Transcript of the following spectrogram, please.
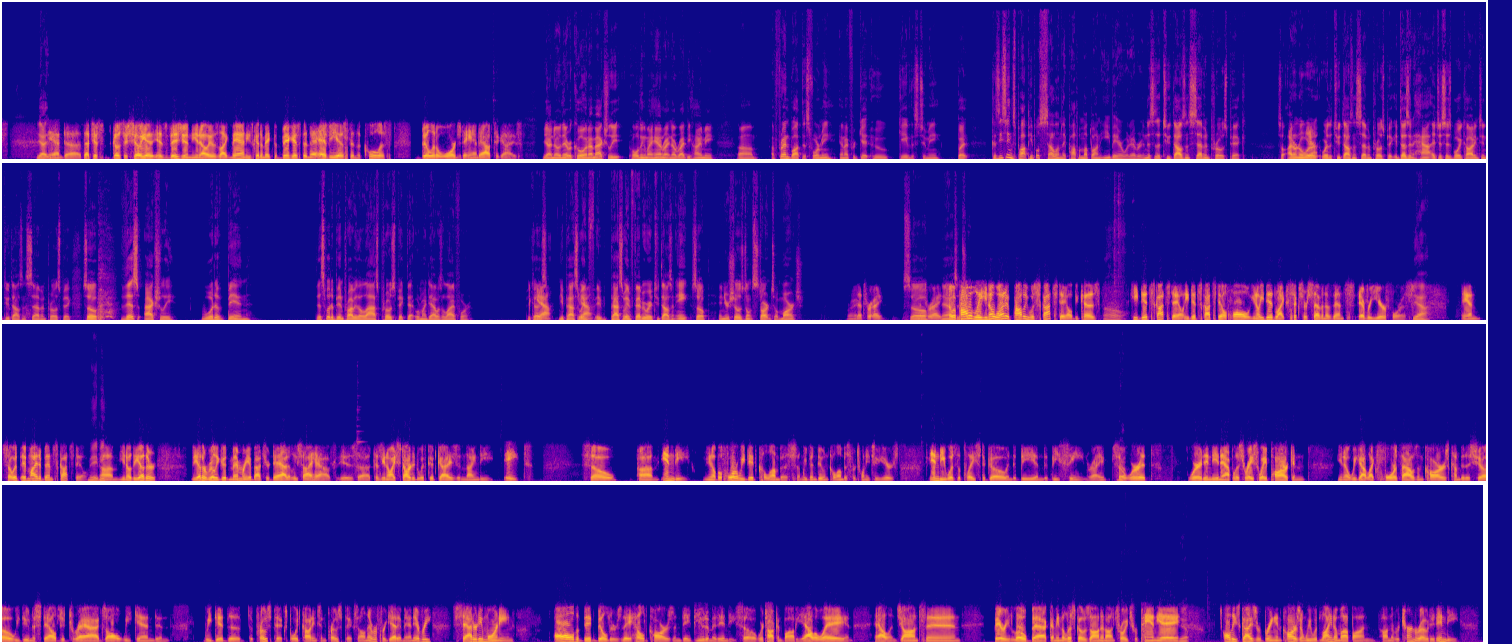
Yeah. And uh, that just goes to show you his vision. You know, it was like, man, he's going to make the biggest and the heaviest and the coolest billet awards to hand out to guys. Yeah, no, they were cool, and I'm actually holding my hand right now, right behind me. Um, a friend bought this for me, and I forget who gave this to me, but because these things pop, people sell them. They pop them up on eBay or whatever. And this is a 2007 Pros pick, so I don't know where yeah. where the 2007 Pros pick. It doesn't have. It just says Boyd Coddington 2007 Pros pick. So this actually would have been. This would have been probably the last pros pick that where my dad was alive for. Because yeah. he passed away. Yeah. In, he passed away in February 2008. So and your shows don't start until March, right? That's right. So that's right. Yeah, so it probably, you know what? It probably was Scottsdale because oh. he did Scottsdale. He did Scottsdale Fall. You know, he did like six or seven events every year for us. Yeah. And so it it might have been Scottsdale. Maybe. Um, you know, the other the other really good memory about your dad, at least I have, is because uh, you know I started with Good Guys in '98. So um, Indy you know, before we did Columbus, and we've been doing Columbus for 22 years, Indy was the place to go and to be and to be seen, right? So yeah. we're at we're at Indianapolis Raceway Park, and you know we got like 4,000 cars come to the show. We do nostalgia drags all weekend, and we did the the pros picks, Boyd Coddington pros picks, and I'll never forget it, man. Every Saturday morning all the big builders they held cars and debuted them at Indy. So we're talking Bobby Alloway and Alan Johnson, Barry Lobeck. I mean, the list goes on and on. Troy Trepanier. Yep. All these guys are bringing cars, and we would line them up on on the return road at Indy,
